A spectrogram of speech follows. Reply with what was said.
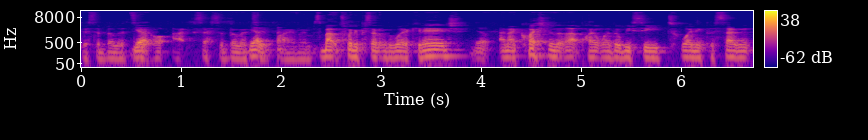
disability Yep. or accessibility Yep. requirements. About 20% of the working age. Yep. And I questioned at that point whether we see 20%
